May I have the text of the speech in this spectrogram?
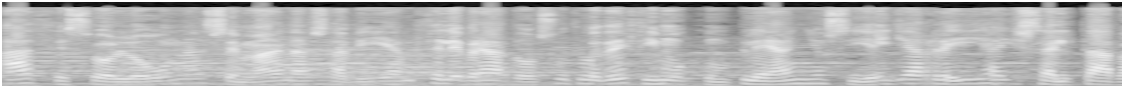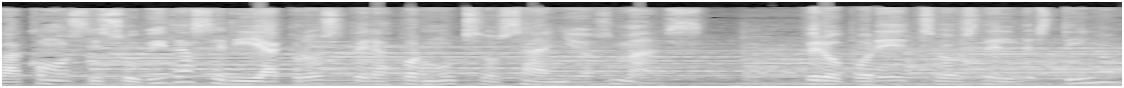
hace solo unas semanas habían celebrado su duodécimo cumpleaños y ella reía y saltaba como si su vida sería próspera por muchos años más. Pero por hechos del destino,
